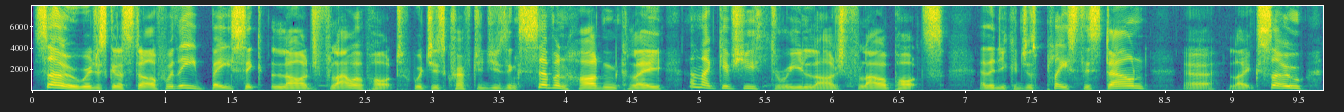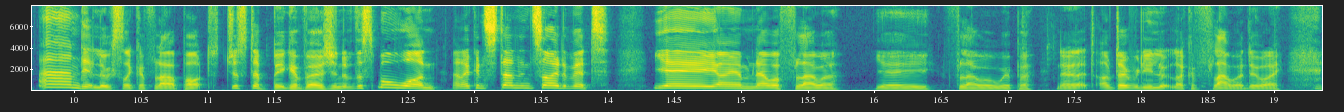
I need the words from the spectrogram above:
So, we're just going to start off with a basic large flower pot, which is crafted using 7 hardened clay, and that gives you 3 large flower pots. And then you can just place this down, uh, like so, and it looks like a flower pot, just a bigger version of the small one, and I can stand inside of it. Yay, I am now a flower. Yay, flower Wipper. No, I don't really look like a flower, do I?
